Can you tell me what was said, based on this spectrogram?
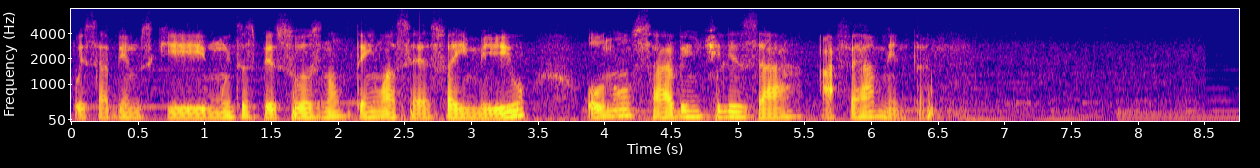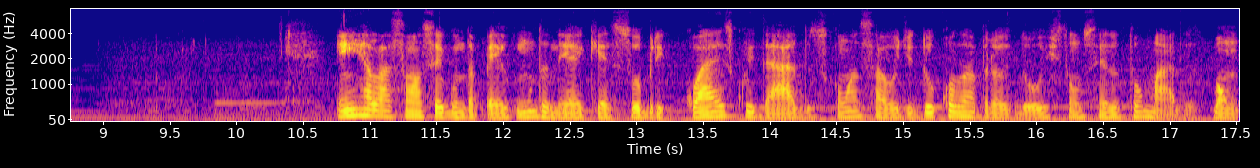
Pois sabemos que muitas pessoas não têm acesso a e-mail ou não sabem utilizar a ferramenta. Em relação à segunda pergunta, né, que é sobre quais cuidados com a saúde do colaborador estão sendo tomados. Bom,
